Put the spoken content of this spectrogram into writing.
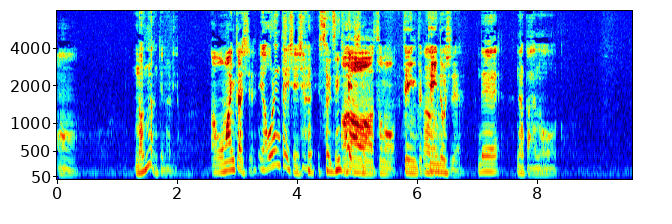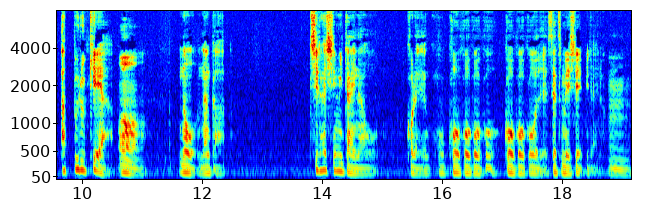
うん。なんなんてなるよ。あ、お前に対して？いや、俺に対してじゃない、そいつに対してああ、よ。その、店員、ん店員同士で。で、なんかあの、アップルケアの、なんか、チラシみたいなのを、これ、こうこうこうこうこう、こうこうこうで説明して、みたいな。うん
